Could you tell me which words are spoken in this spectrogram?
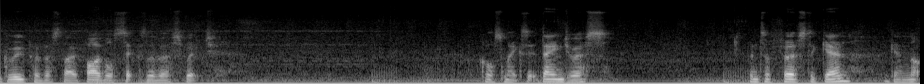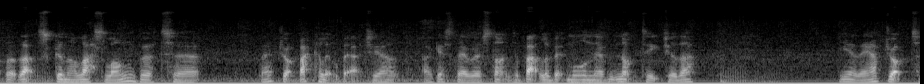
group of us though, five or six of us, which of course makes it dangerous. Into first again. Again, not that that's going to last long, but uh, they've dropped back a little bit actually. I, I guess they were starting to battle a bit more and they've knocked each other. Yeah, they have dropped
